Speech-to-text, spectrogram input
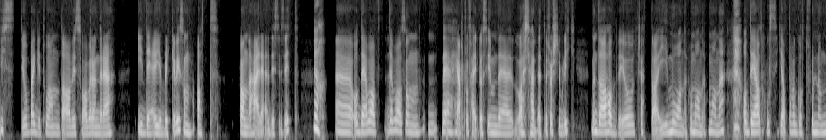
visste jo begge to han da vi så hverandre i det øyeblikket, liksom, at faen, det her er this is it. Ja. Eh, og det var, det var sånn Det er helt forferdelig å si, men det var kjærlighet ved første blikk. Men da hadde vi jo chatta i måned på måned på måned. Og det at hun sier at det har gått for lang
